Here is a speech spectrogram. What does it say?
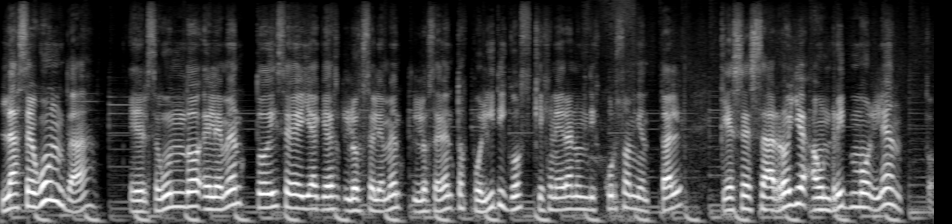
La segunda el segundo elemento, dice ella, que es los, los eventos políticos que generan un discurso ambiental que se desarrolla a un ritmo lento.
